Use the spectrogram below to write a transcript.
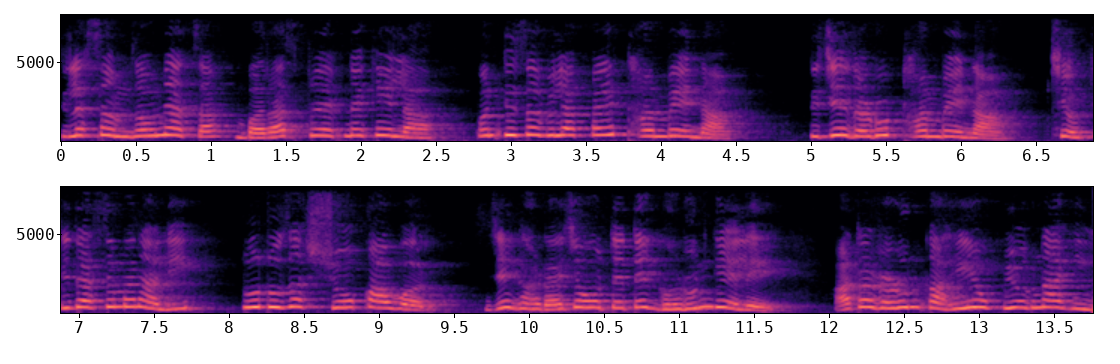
तिला समजवण्याचा बराच प्रयत्न केला पण तिचा विलाप काही थांबेना. तिचे रडू थांबेना. शेवटी दासी म्हणाली तू तुझा शोक आवर. जे घडायचे होते ते घडून गेले. आता रडून काही उपयोग नाही.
